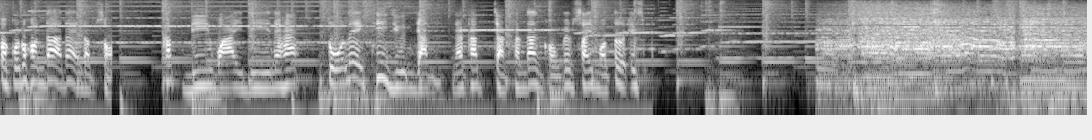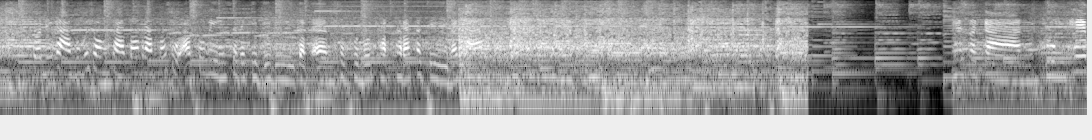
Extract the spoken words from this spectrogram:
ปรากฏว่าฮอนด้าได้อันดับ 2 ครับ BYD นะฮะ ตัวเลขที่ยืนยันนะครับ จากทางด้านของเว็บไซต์ Motor Expo สวัสดีค่ะ คุณผู้ชมค่ะต้อนรับเข้าสู่อัพวิงเศรษฐกิจดีๆ กับแอนชมพนุษย์พัฒรคจีนะคะเทศกาลกรุงเทพ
